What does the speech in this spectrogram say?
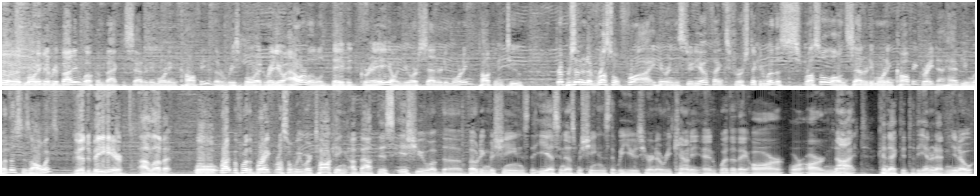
Good morning, everybody. Welcome back to Saturday Morning Coffee, the Reese Boyd Radio Hour. Little David Gray on your Saturday morning, talking to Representative Russell Fry here in the studio. Thanks for sticking with us, Russell, on Saturday Morning Coffee. Great to have you with us, as always. Good to be here. I love it. Well, right before the break, Russell, we were talking about this issue of the voting machines, the ES&S machines that we use here in Horry County, and whether they are or are not connected to the internet. And you know,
